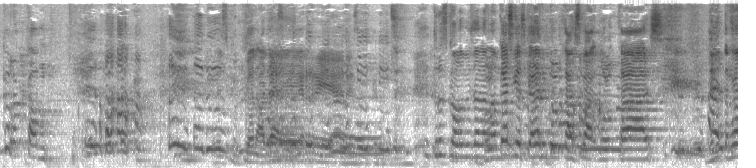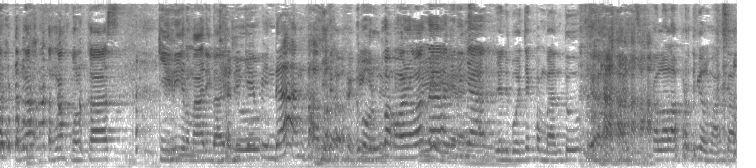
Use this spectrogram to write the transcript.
Kerekam. Rice cooker ada ya rice cooker. Terus kalau misalnya kulkas guys sekalian kulkas pak kulkas jadi tengah tengah tengah kulkas kiri lemari baju Jadi kayak pindahan pak. lu bawa rumah ke mana-mana Iya. jadinya Yang dibonceng pembantu. kalau lapar tinggal masak.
